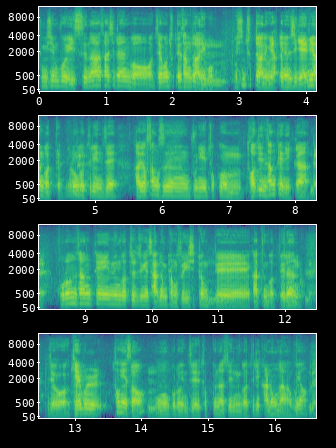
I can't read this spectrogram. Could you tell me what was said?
중심부에 있으나 사실은 뭐 재건축 대상도 아니고 음. 뭐 신축도 아니고 약간 연식이 애매한 것들 이런 네. 것들이 이제 가격 상승 분이 조금 더딘 상태니까 네. 그런 상태에 있는 것들 중에 작은 평수 20평대 같은 것들은 네. 이제 갭을 통해서 음. 5억으로 이제 접근할 수 있는 것들이 간혹 나오고요. 네.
